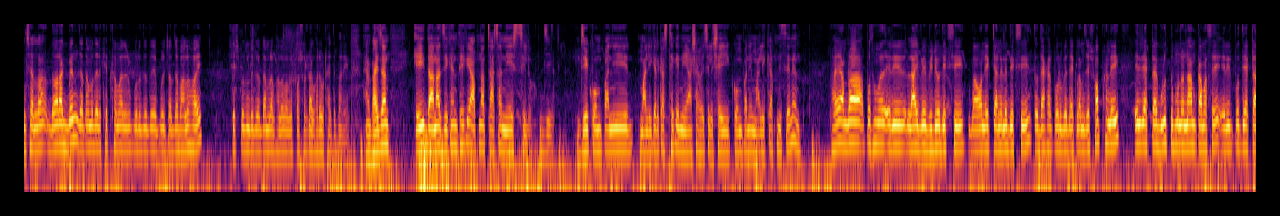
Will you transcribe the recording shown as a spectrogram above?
ইনশাল্লাহ দোয়া রাখবেন যাতে আমাদের ক্ষেত খামারের উপরে যাতে পরিচর্যা ভালো হয়। শেষ পর্যন্ত যাতে আমরা ভালোভাবে ফসলটা ঘরে উঠাইতে পারি। হ্যাঁ ভাইজান এই দানা যেখান থেকে আপনার চাচা নিয়ে এসেছিল জি। যে কোম্পানির মালিকের কাছ থেকে নিয়ে আসা হয়েছিল সেই কোম্পানির মালিককে আপনি চেনেন? ভাই আমরা প্রথমে এর লাইভে ভিডিও দেখছি বা অনেক চ্যানেলে দেখছি তো দেখার পূর্বে দেখলাম যে সবখানেই এর একটা গুরুত্বপূর্ণ নাম কাম আছে এর প্রতি একটা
